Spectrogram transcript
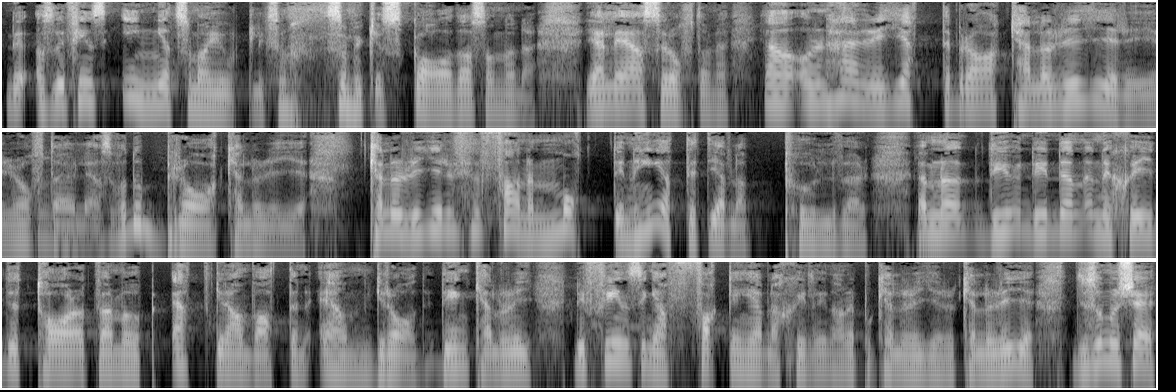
det, alltså det finns inget som har gjort liksom så mycket skada som den där. Jag läser ofta om den här. Ja, och den här är jättebra kalorier i det ofta jag läser. Vadå bra kalorier? Kalorier är för fan en måttenhet, ett jävla pulver. Jag menar, det, det är den energi det tar att värma upp ett gram vatten en grad. Det är en kalori. Det finns inga fucking jävla skillnader på kalorier och kalorier. Det är som att säga,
